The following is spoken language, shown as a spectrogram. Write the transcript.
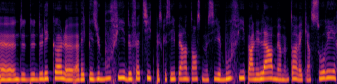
euh, de, l'école euh, avec les yeux bouffis de fatigue parce que c'est hyper intense, mais aussi bouffi par les larmes, mais en même temps avec un sourire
